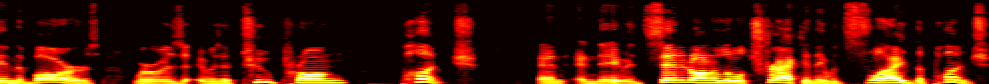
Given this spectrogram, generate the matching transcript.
in the bars where it was it was a two prong punch. And and they would set it on a little track and they would slide the punch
